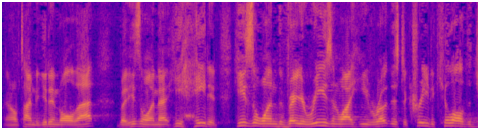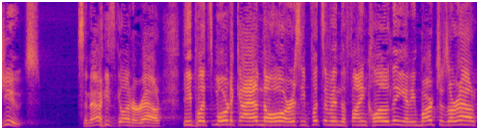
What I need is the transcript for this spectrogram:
I don't have time to get into all that, but he's the one that he hated. He's the one, the very reason why he wrote this decree to kill all the Jews. So now he's going around. He puts Mordecai on the horse. He puts him in the fine clothing, and he marches around.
